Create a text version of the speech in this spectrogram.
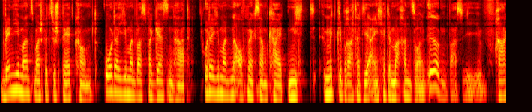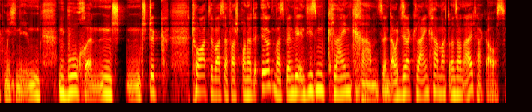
wenn jemand zum Beispiel zu spät kommt oder jemand was vergessen hat oder jemand eine Aufmerksamkeit nicht mitgebracht hat, die er eigentlich hätte machen sollen, irgendwas, ich frag mich, ein, ein Buch, ein, ein Stück Torte, was er versprochen hatte, irgendwas, wenn wir in diesem Kleinkram sind. Aber dieser Kleinkram macht unseren Alltag aus.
